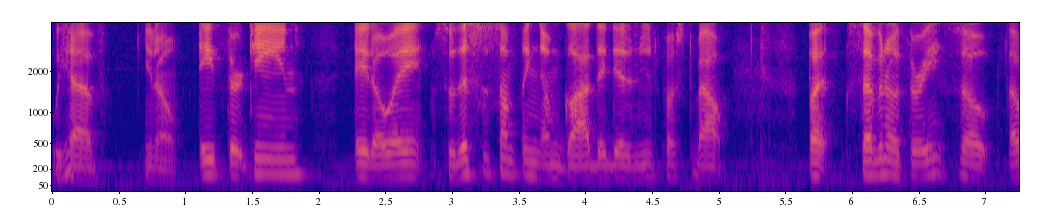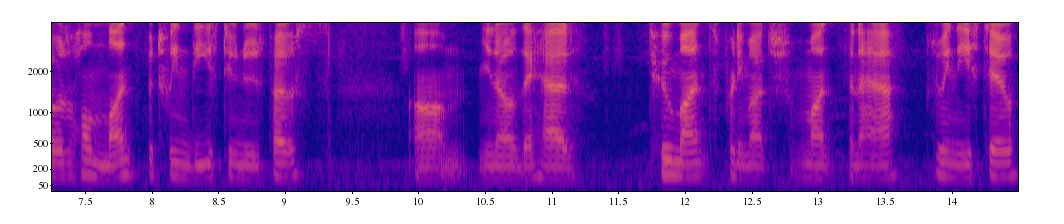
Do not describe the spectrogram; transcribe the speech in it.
we have, you know, 813, 808. So this is something I'm glad they did a news post about. But 703, so that was a whole month between these two news posts. Um, you know, they had two months, pretty much, month and a half between these two.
